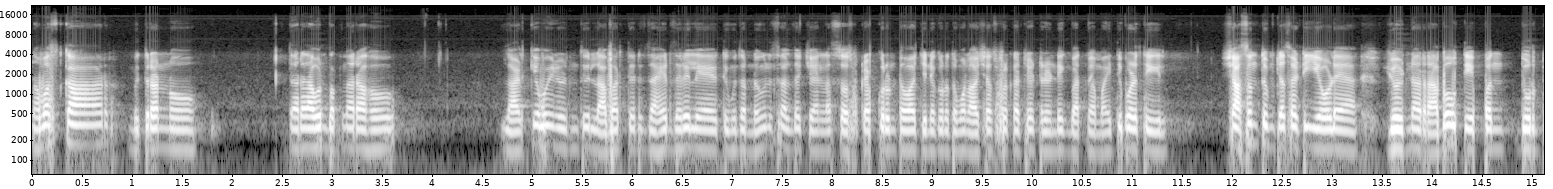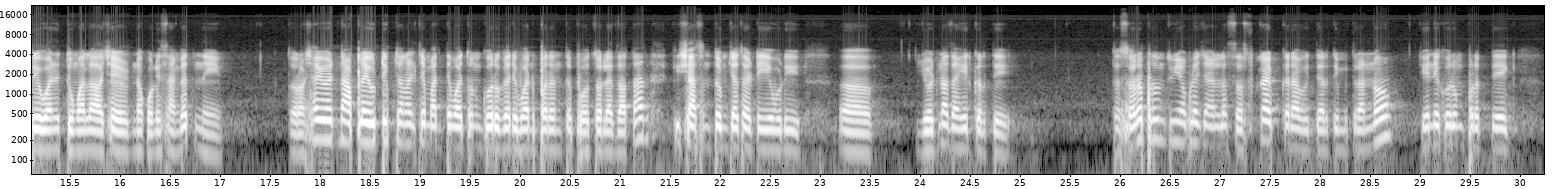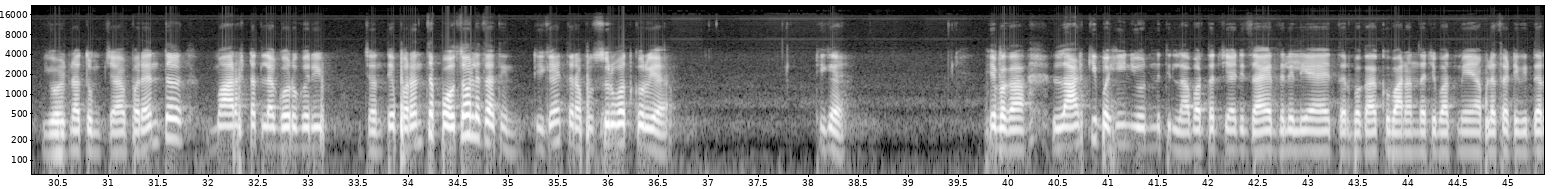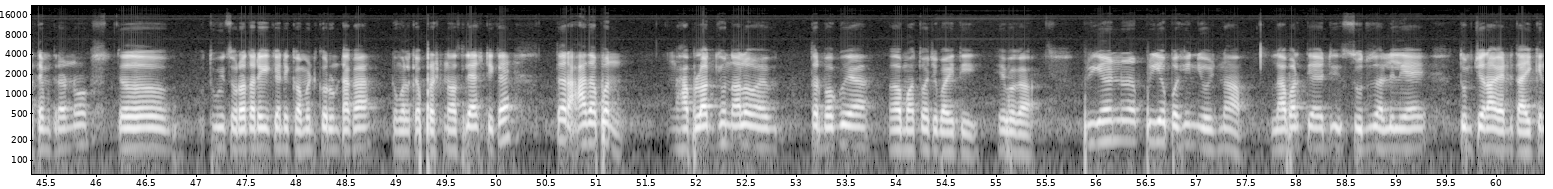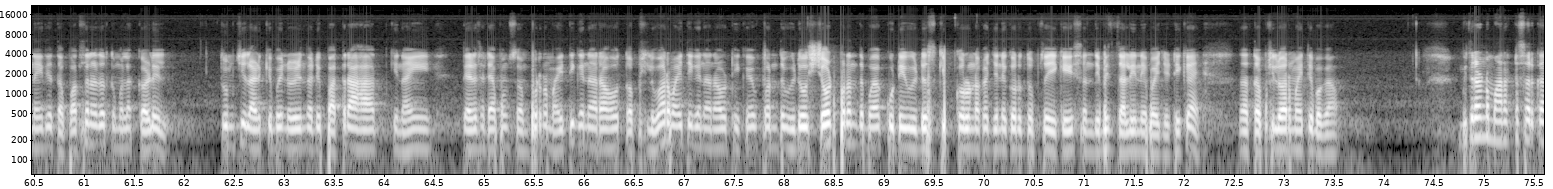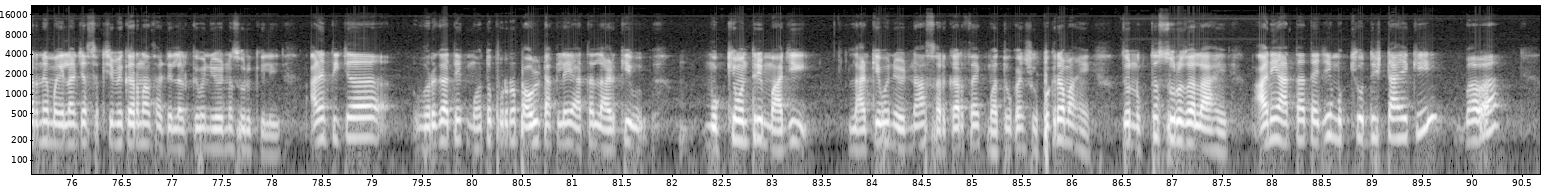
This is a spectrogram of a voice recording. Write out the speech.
नमस्कार मित्रांनो. तर आपण बघणार आहोत लाडके बहीण योजनेतील लाभार्थी जाहीर झालेले आहे. तुम्ही जर नवीन असाल तर चॅनलला सबस्क्राईब करून ठेवा जेणेकरून तुम्हाला अशाच प्रकारच्या ट्रेंडिंग बातम्या माहिती पडतील. शासन तुमच्यासाठी एवढ्या योजना राबवते पण दुर्दैवाने तुम्हाला अशा योजना कोणी सांगत नाही. तर अशा योजना आपल्या यूट्यूब चॅनलच्या माध्यमातून गोरगरिबांपर्यंत पोहोचवल्या जातात की शासन तुमच्यासाठी एवढी योजना जाहीर करते. तर सर्वप्रथम तुम्ही आपल्या चॅनलला सबस्क्राईब करा विद्यार्थी मित्रांनो. जेणेकरून प्रत्येक योजना तुमच्यापर्यंत महाराष्ट्रातल्या गोरगरीब जनतेपर्यंत पोहोचवल्या जातील. ठीक आहे? तर आपण सुरुवात करूया. ठीक आहे? हे बघा लाडकी बहीण योजनेतील लाभार्थ्याची यादी जाहीर झालेली आहे. तर बघा खूप आनंदाची बातमी आहे आपल्यासाठी विद्यार्थी मित्रांनो. तर तुम्ही चौदा आधी ठिकाणी कमेंट करून टाका. तुम्हाला काही प्रश्न असल्यास ठीक आहे? तर आज आपण हा ब्लॉग घेऊन आलो आहे. तर बघूया महत्त्वाची माहिती. हे बघा प्रियन प्रिय बहीण योजना लाभार्थी यादी सुरू झालेली आहे. तुमचे नाव यादीत आहे की नाही ते तपासल्यानंतर तुम्हाला कळेल. तुमची लाडकी बहीण योजनेसाठी पात्र आहात की नाही त्यासाठी आपण संपूर्ण माहिती घेणार आहोत तपशीलवार माहिती घेणार आहोत ठीक आहे? परंतु व्हिडिओ शॉर्टपर्यंत बघा कुठे व्हिडिओ स्किप करू नका जेणेकरून तुमचं एकही संधी मिस झाली नाही पाहिजे ठीक आहे? आता तपशीलवार माहिती बघा. मित्रांनो महाराष्ट्र सरकारने महिलांच्या सक्षमीकरणासाठी लाडकी बहीण योजना सुरू केली. आणि तिच्या वर्गात एक महत्त्वपूर्ण पाऊल टाकले आता लाडकी मुख्यमंत्री माझी लाडकी बहीण योजना हा सरकारचा एक महत्त्वाकांक्षी उपक्रम आहे. जो नुकताच सुरू झाला आहे. आणि आता त्याचे मुख्य उद्दिष्ट आहे की बाबा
